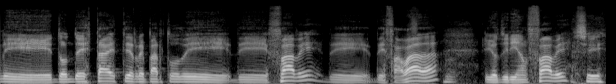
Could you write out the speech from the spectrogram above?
eh, donde está este reparto de, de fave, de, de fabada, mm. ellos dirían fave, sí.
